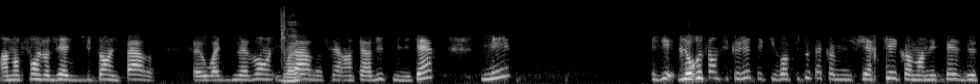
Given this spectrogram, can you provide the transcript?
un enfant aujourd'hui à 18 ans, il part euh, ou à 19 ans, il part faire un service militaire. Mais le ressenti que j'ai, c'est qu'ils voient plutôt ça comme une fierté, comme un espèce de,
